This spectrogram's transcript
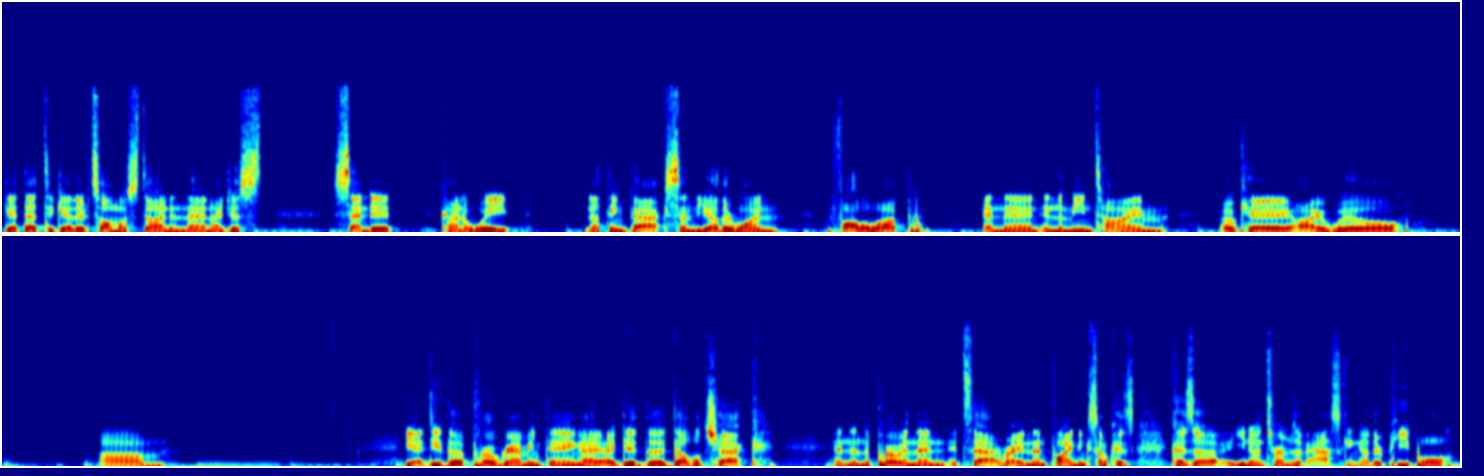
Get that together. It's almost done, and then I just send it. Kind of wait, nothing back. Send the other one. Follow up, and then in the meantime, okay, I will um, yeah, do the programming thing. I, I did the double check and then the pro and then it's that right? And then finding some because because uh you know in terms of asking other people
